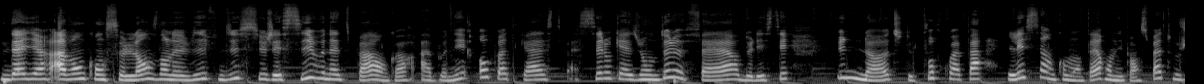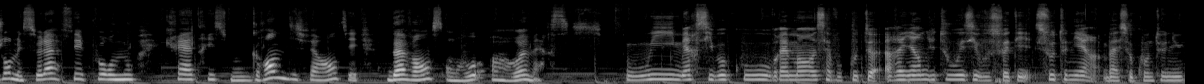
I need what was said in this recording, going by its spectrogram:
D'ailleurs, avant qu'on se lance dans le vif du sujet, si vous n'êtes pas encore abonné au podcast, bah, c'est l'occasion de le faire, de laisser une note, de pourquoi pas laisser un commentaire. On n'y pense pas toujours, mais cela fait pour nous, créatrices, une grande différence et d'avance, on vous remercie. Oui, merci beaucoup. Vraiment, ça vous coûte rien du tout. Et si vous souhaitez soutenir bah, ce contenu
